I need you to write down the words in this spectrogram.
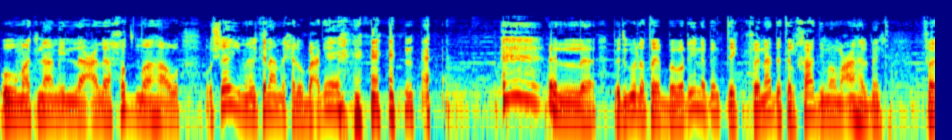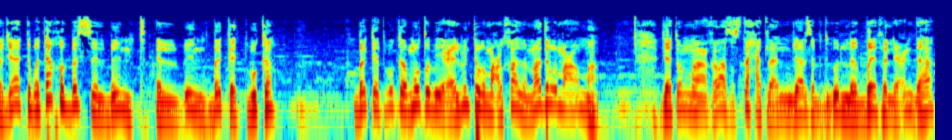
وما تنام إلا على حضنها وشيء من الكلام الحلو. بعدين بتقول طيب ورينا بنتك. فنادت الخادمة ومعاها البنت. فجاءت تبغى تاخذ بس البنت البنت بكت بكى بكت بكى مو طبيعي. البنت تبغى مع الخادم ما تبغى مع أمها. جات أمها خلاص استحت لأن جالسة بتقول للضيفه اللي عندها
